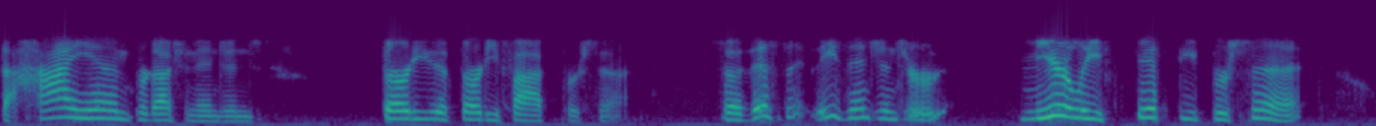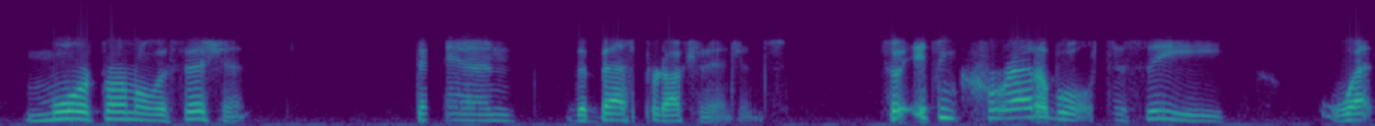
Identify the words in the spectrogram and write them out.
the high end production engines, 30 to 35 percent. So this these engines are nearly 50 percent more thermal efficient than the best production engines. So it's incredible to see what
